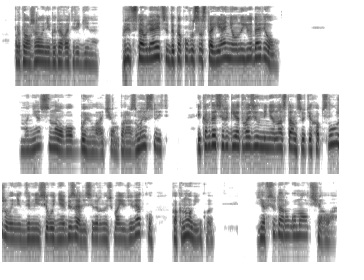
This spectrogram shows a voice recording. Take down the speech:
— продолжала негодовать Регина. — Представляете, до какого состояния он ее довел? Мне снова было о чем поразмыслить, и когда Сергей отвозил меня на станцию техобслуживания, где мне сегодня обязались вернуть мою девятку, как новенькую, я всю дорогу молчала.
